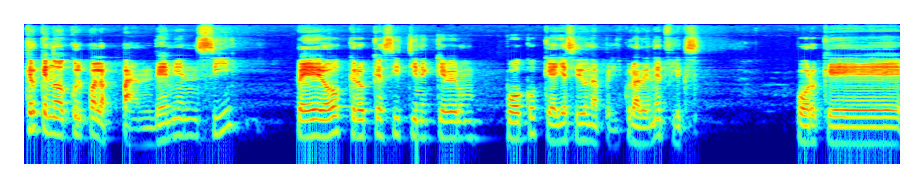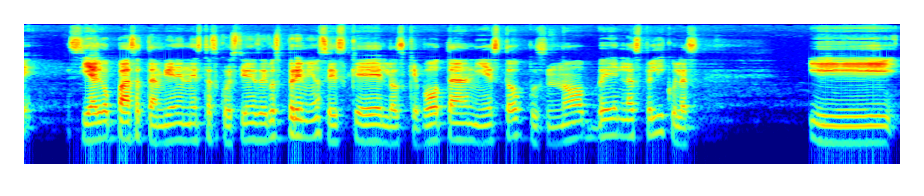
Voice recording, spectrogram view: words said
Creo que no culpo a la pandemia en sí, pero creo que sí tiene que ver un poco que haya sido una película de Netflix. Porque si algo pasa también en estas cuestiones de los premios es que los que votan y esto pues no ven las películas. Y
